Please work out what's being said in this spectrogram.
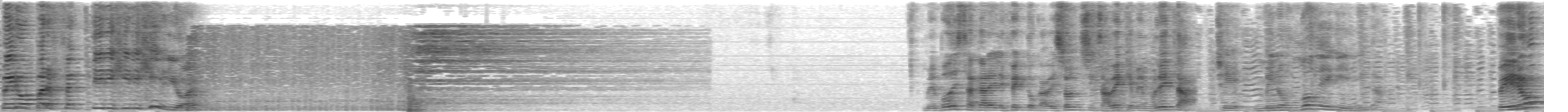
Pero perfectirigiligilio, ¿eh? ¿Me podés sacar el efecto cabezón si sabés que me molesta? Che, menos 2 de química. Pero...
